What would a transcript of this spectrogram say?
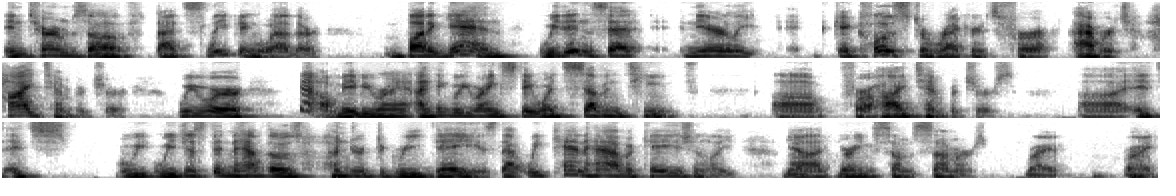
in terms of that sleeping weather. But again, we didn't set nearly get close to records for average high temperature. We were, yeah, maybe rank, I think we ranked statewide 17th uh, for high temperatures. Uh, it, it's we, we just didn't have those 100 degree days that we can have occasionally Yeah. uh, during some summers. Right, right.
